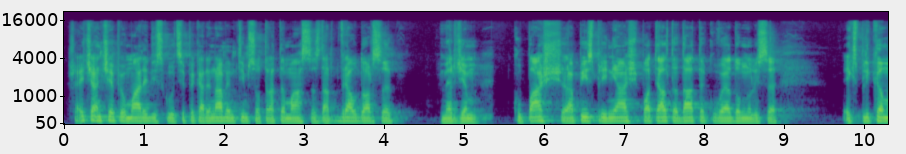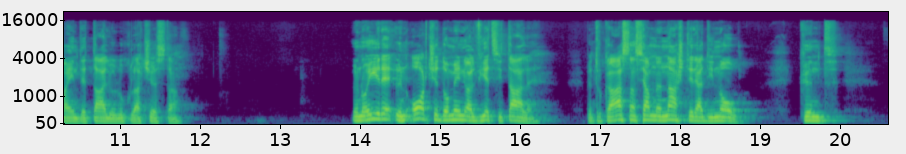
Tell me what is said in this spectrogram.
Și aici începe o mare discuție pe care nu avem timp să o tratăm astăzi, dar vreau doar să mergem cu pași rapizi prin ea și poate altă dată cu voia Domnului să explicăm mai în detaliu lucrul acesta. Înnoire în orice domeniu al vieții tale, pentru că asta înseamnă nașterea din nou. Când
